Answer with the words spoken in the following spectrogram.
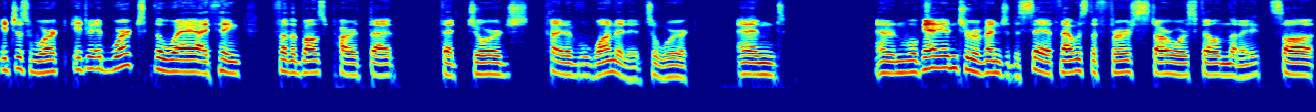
it just worked. It it worked the way I think for the most part that that George kind of wanted it to work. And and we'll get into Revenge of the Sith. That was the first Star Wars film that I saw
